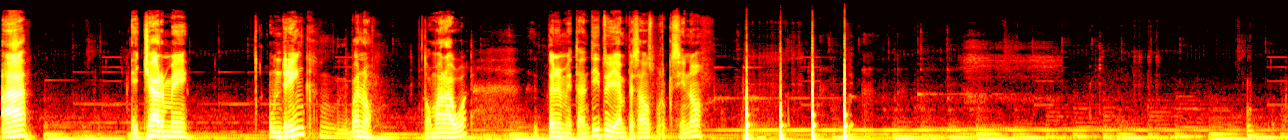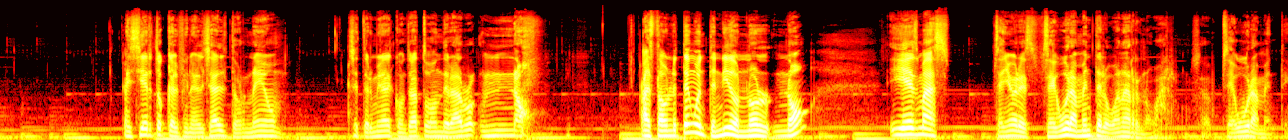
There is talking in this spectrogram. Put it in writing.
a echarme un drink. Bueno, tomar agua. Espérenme tantito y ya empezamos porque si no... ¿Es cierto que al finalizar el torneo se termina el contrato de Under Armour? No. Hasta donde tengo entendido, no, no. Y es más, señores, seguramente lo van a renovar. O sea, seguramente.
